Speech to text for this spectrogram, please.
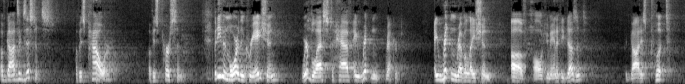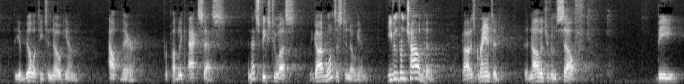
of God's existence, of His power, of His person. But even more than creation, we're blessed to have a written record, a written revelation of all humanity doesn't. But God has put the ability to know Him out there for public access. And that speaks to us that God wants us to know Him. Even from childhood, God has granted that knowledge of Himself be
